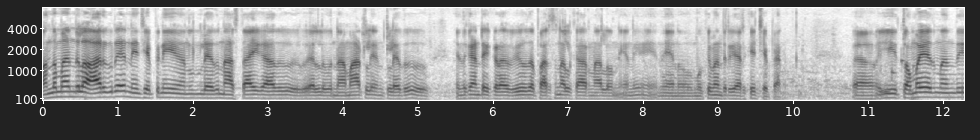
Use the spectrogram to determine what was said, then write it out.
వంద మందిలో ఆరుగురే నేను చెప్పినవి వినలేదు. నా స్థాయి కాదు. వీళ్ళు నా మాటలు వినట్లేదు. ఎందుకంటే ఇక్కడ వివిధ పర్సనల్ కారణాలు ఉన్నాయని నేను ముఖ్యమంత్రి గారికే చెప్పాను. ఈ తొంభై ఐదు మంది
